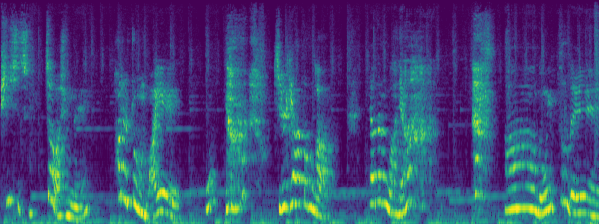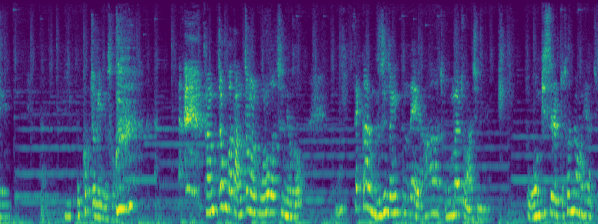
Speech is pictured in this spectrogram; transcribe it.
아 핏이 진짜 아쉽네. 팔을 좀 아예 어? 길게 하던가 해야 되는 거 아니야? 아 너무 이쁜데 이 복합적인 녀석 장점과 단점을 고루 갖춘 녀석 응? 색깔은 무진장 이쁜데 아 정말 좀 아쉽네요 또 원피스를 또 설명을 해야죠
